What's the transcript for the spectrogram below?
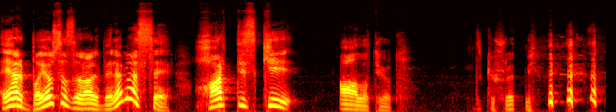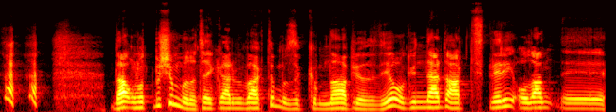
Eğer BIOS'a zarar veremezse hard diski ağlatıyordu. Küfür etmeyeyim. Ben unutmuşum bunu. Tekrar bir baktım mı zıkkım ne yapıyordu diye. O günlerde hard diskleri olan e,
